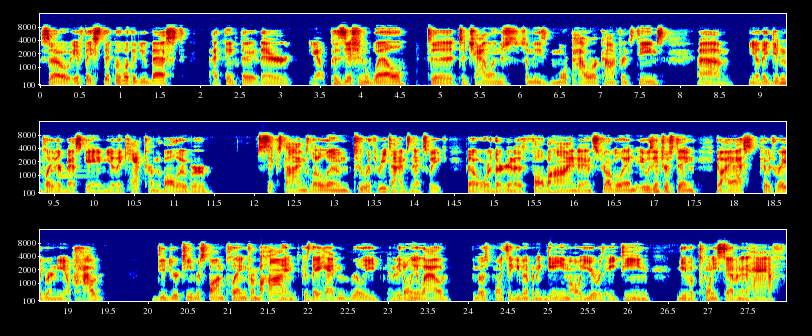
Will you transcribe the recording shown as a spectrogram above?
So if they stick with what they do best, I think they're they're you know positioned well to to challenge some of these more power conference teams. Um, you know, they didn't play their best game. You know, they can't turn the ball over six times, let alone two or three times next week, uh, or they're going to fall behind and struggle. And it was interesting. You know, I asked Coach Raeburn, you know, how did your team respond playing from behind? Because they hadn't really, I mean, they'd only allowed the most points they'd given up in a game all year was 18, gave up 27 and a half.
